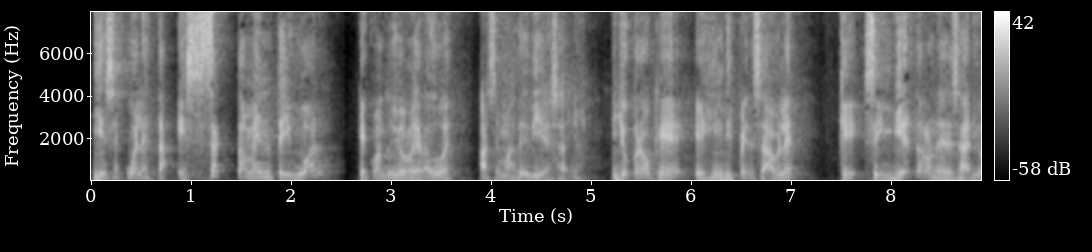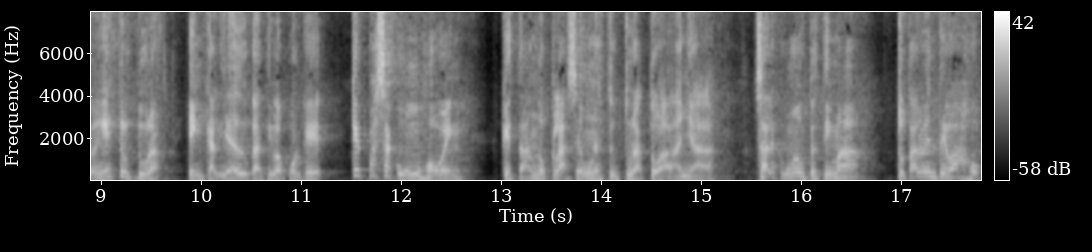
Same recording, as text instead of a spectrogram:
y esa escuela está exactamente igual que cuando yo me gradué hace más de 10 años. Y yo creo que es indispensable que se invierta lo necesario en estructura, en calidad educativa, porque ¿qué pasa con un joven que está dando clase en una estructura toda dañada? Sale con una autoestima totalmente bajo,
